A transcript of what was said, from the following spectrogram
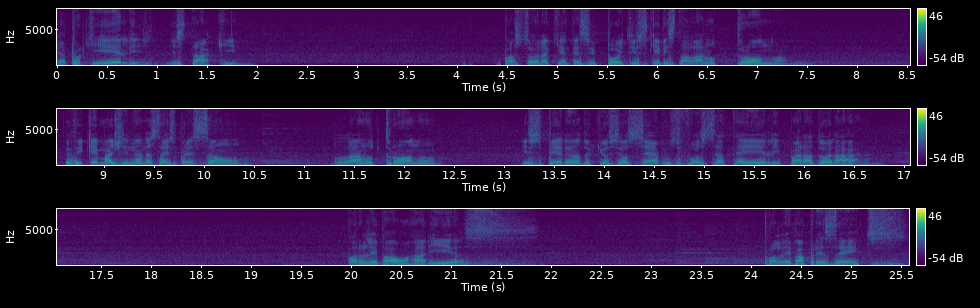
é porque Ele está aqui. O pastor aqui antecipou e disse que Ele está lá no trono. Eu fiquei imaginando essa expressão, lá no trono, esperando que os seus servos fossem até Ele para adorar. Para levar honrarias, para levar presentes.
